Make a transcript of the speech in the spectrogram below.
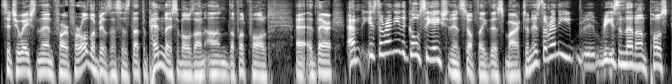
situation then for, for other businesses that depend, I suppose, on, on the footfall uh, there. Um, is there any negotiation in stuff like this, Martin? Is there any uh, reason that An Post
